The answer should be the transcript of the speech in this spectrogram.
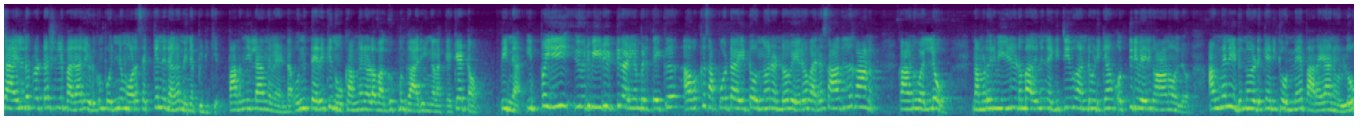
ചൈൽഡ് പ്രൊട്ടക്ഷനിൽ പരാതി കൊടുക്കും പൊന്നു മോളെ സെക്കൻഡിനകം നിന്നെ പിടിക്കും. പറഞ്ഞില്ല എന്ന് വേണ്ട. ഒന്ന് തിരക്കി നോക്കുക അങ്ങനെയുള്ള വകുപ്പും കാര്യങ്ങളൊക്കെ കേട്ടോ? പിന്നെ ഇപ്പൊ ഈ ഒരു വീഡിയോ ഇട്ട് കഴിയുമ്പോഴത്തേക്ക് അവർക്ക് സപ്പോർട്ടായിട്ട് ഒന്നോ രണ്ടോ പേരോ വരെ സാധ്യത കാണും. കാണുമല്ലോ നമ്മളൊരു വീഡിയോ ഇടുമ്പോൾ അതിന് നെഗറ്റീവ് കണ്ടുപിടിക്കാൻ ഒത്തിരി പേര് കാണുമല്ലോ അങ്ങനെ ഇടുന്നവർക്ക് എനിക്ക് ഒന്നേ പറയാനുള്ളൂ.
